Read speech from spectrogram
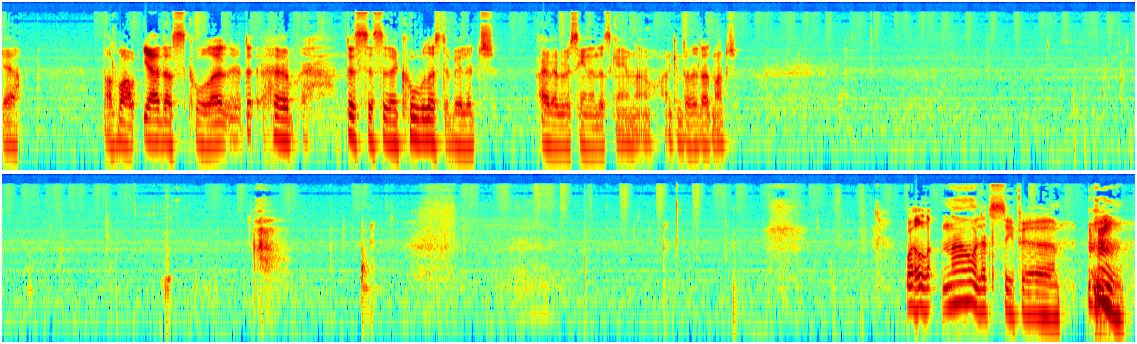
Yeah. But wow, yeah, that's cool. Uh, th- this is the coolest village I've ever seen in this game now. I can tell you that much. Well, now let's see if uh,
